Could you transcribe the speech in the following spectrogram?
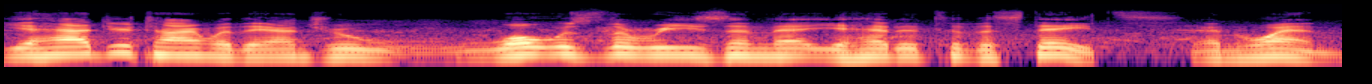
you had your time with Andrew. What was the reason that you headed to the States and when?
